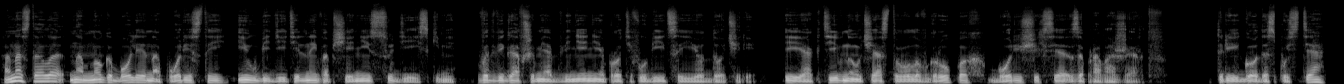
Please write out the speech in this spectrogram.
Она стала намного более напористой и убедительной в общении с судейскими, выдвигавшими обвинения против убийцы ее дочери, и активно участвовала в группах, борющихся за права жертв. Три года спустя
